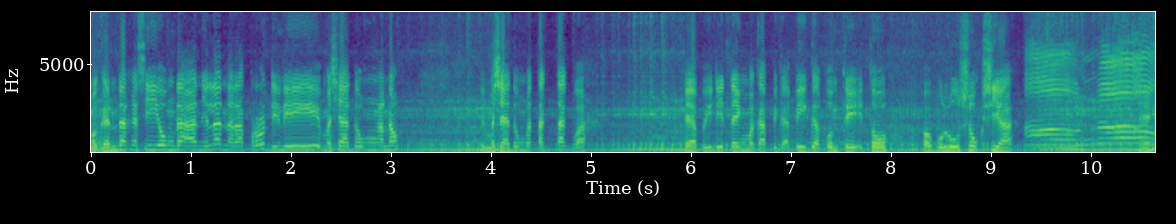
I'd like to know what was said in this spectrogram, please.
Maganda kasi yung daan nila na rough road, hindi masyadong ano, hindi masyadong matagtag ba. Kaya pwede tayong makapiga-piga konti ito. Pabulusok siya. Oh no! Eh,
